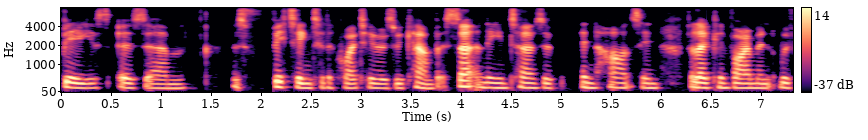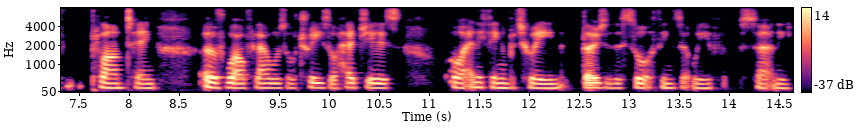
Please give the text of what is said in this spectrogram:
be as as um, as fitting to the criteria as we can. But certainly in terms of enhancing the local environment with planting of wildflowers or trees or hedges or anything in between, those are the sort of things that we've certainly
